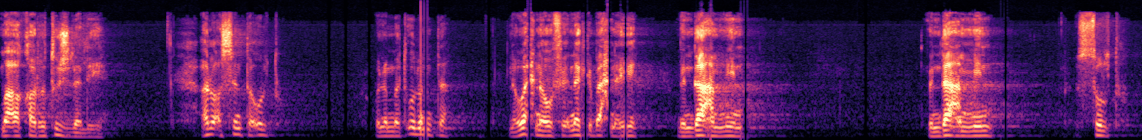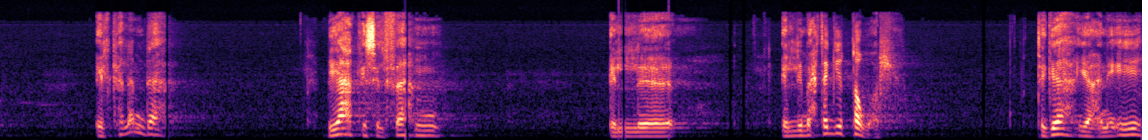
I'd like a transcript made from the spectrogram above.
ما أقرتوش ده ليه؟ قالوا أصل أنت قلته. ولما تقوله انت لو إحنا وافقناك يبقى إحنا إيه؟ بندعم مين؟ بندعم مين؟ السلطة. الكلام ده بيعكس الفهم اللي اللي محتاج يتطور تجاه يعني إيه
